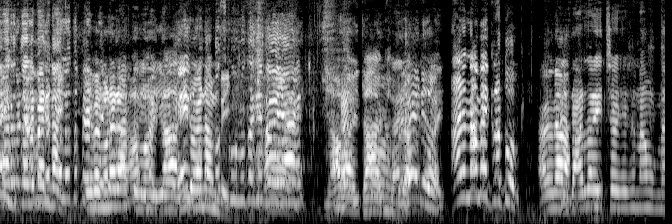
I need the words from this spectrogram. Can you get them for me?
আমার চলে প্যান নাই এবার মনে রাখতে হবে নামবে ভাই থাক আরে নামে রাতুল যার যার ইচ্ছা শেষে নামুক না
